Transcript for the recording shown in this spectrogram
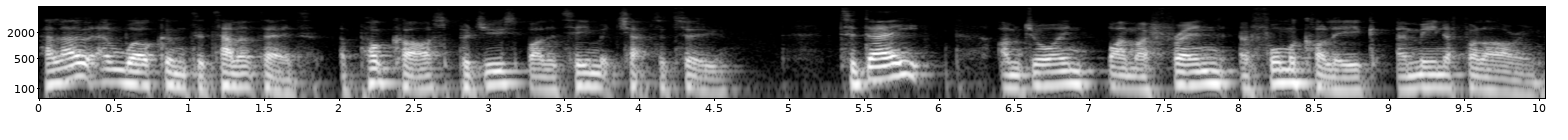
Hello and welcome to Talent Ed, a podcast produced by the team at Chapter 2. Today, I'm joined by my friend and former colleague Amina Falarin.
